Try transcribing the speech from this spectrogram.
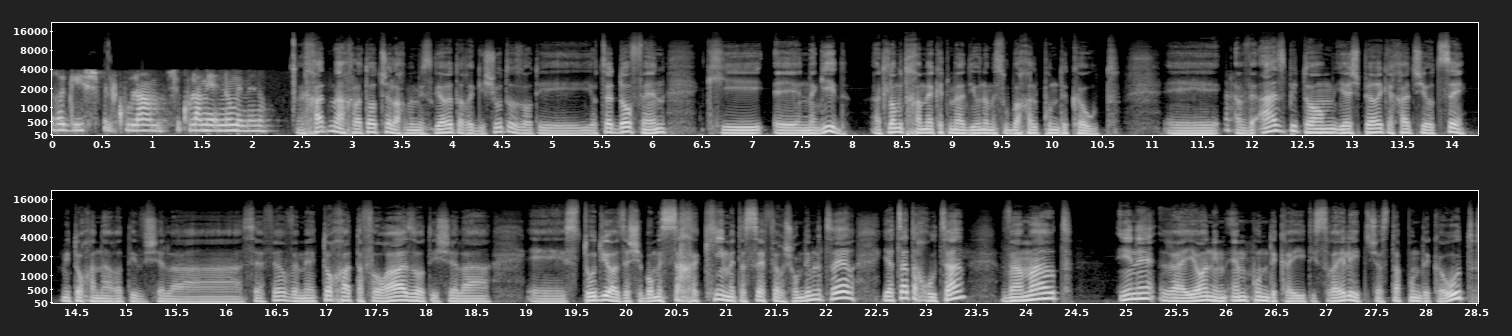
רגיש לכולם, שכולם ייהנו ממנו. אחת מההחלטות שלך במסגרת הרגישות הזאת היא יוצאת דופן, כי אה, נגיד, את לא מתחמקת מהדיון המסובך על פונדקאות. ואז פתאום יש פרק אחד שיוצא מתוך הנרטיב של הספר, ומתוך התפאורה הזאת של הסטודיו הזה, שבו משחקים את הספר שעומדים לצייר, יצאת החוצה ואמרת, הנה ראיון עם אם פונדקאית ישראלית שעשתה פונדקאות.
